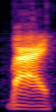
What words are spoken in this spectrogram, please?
บาย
